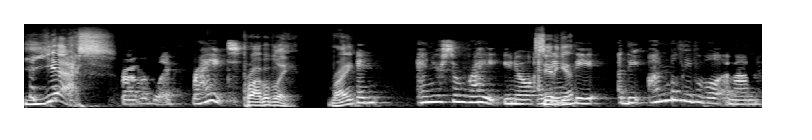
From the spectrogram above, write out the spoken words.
Yes, Probably. Right. probably. Right? And and you're so right. You know, I Say it think the the unbelievable amount.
